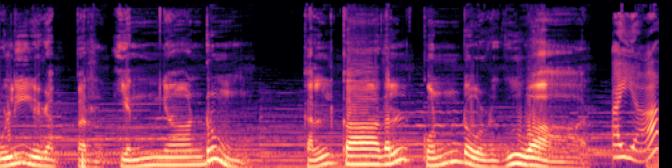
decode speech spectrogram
ஒளி இழப்பர் எஞ்ஞான்றும் கல்காதல் கொண்டொழுகுவார். ஐயா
